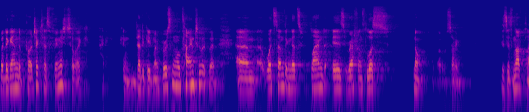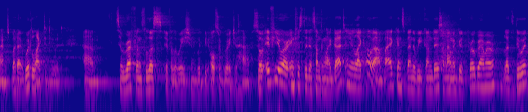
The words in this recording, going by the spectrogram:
but again, the project has finished, so I can dedicate my personal time to it, but um, what's something that's planned is reference-less no, sorry, this is not planned, but I would like to do it. Um, so reference-less evaluation would be also great to have. So if you are interested in something like that and you're like, oh, um, I can spend a week on this and I'm a good programmer, let's do it,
